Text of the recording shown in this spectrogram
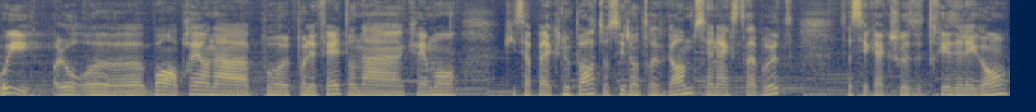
Oui, alors bon après on a pour, pour les fêtes on a un crément qui s'appelle Knuppert aussi dans 30 grammes, c'est un extra brut. C'est quelque chose de très élégant,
